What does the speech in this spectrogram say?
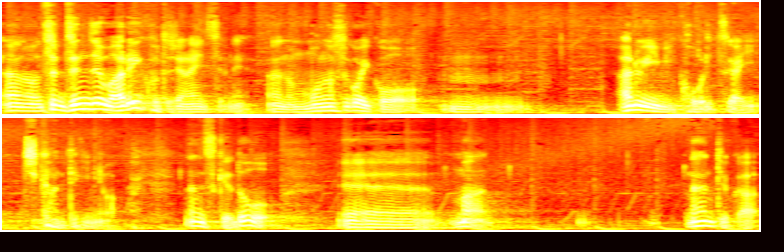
あのそれ全然悪いことじゃないんですよね。あのものすごいこう、うん、ある意味効率がいい時間的には。なんですけど、えー、まあなんていうか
